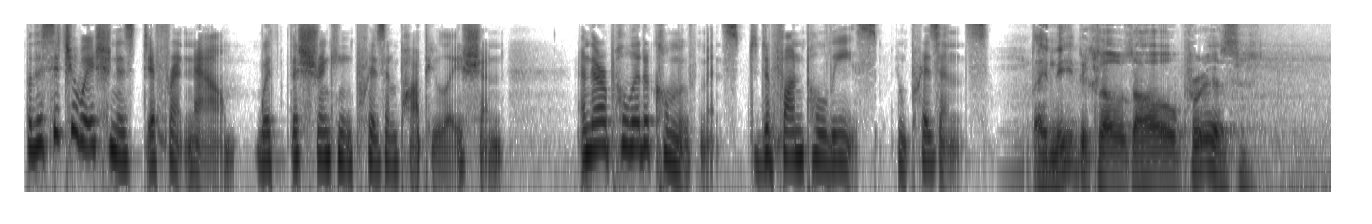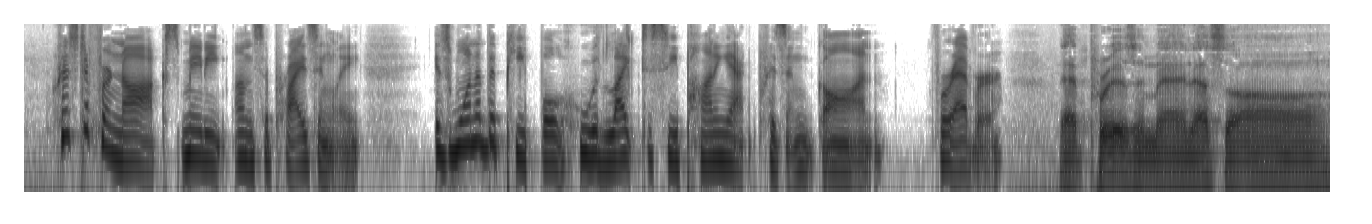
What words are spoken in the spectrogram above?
But the situation is different now with the shrinking prison population, and there are political movements to defund police and prisons. They need to close the whole prison. Christopher Knox, maybe unsurprisingly, is one of the people who would like to see Pontiac prison gone forever. That prison, man, that's a uh,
